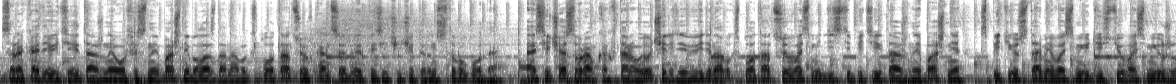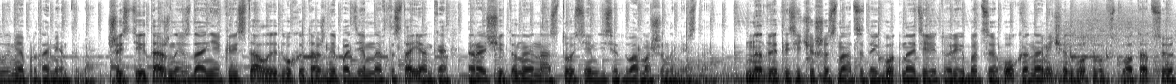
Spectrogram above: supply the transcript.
49-этажная офисная башня была сдана в эксплуатацию в конце 2014 года, а сейчас в рамках второй очереди введена в эксплуатацию 85-этажная башня с 588 жилыми апартаментами, шестиэтажное здание «Кристалл» и двухэтажная подземная автостоянка, рассчитанная на 172 машиноместа. На 2016 год на территории БЦ «Ока» намечен ввод в эксплуатацию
